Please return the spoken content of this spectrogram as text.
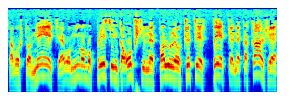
samo što neće, evo mi imamo predsjednika opštine Palule od 45. neka kaže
